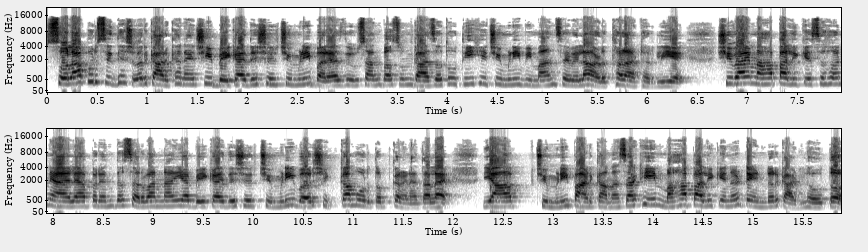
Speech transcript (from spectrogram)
सोलापूर सिद्धेश्वर कारखान्याची बेकायदेशीर चिमणी बऱ्याच दिवसांपासून गाजत होती. ही चिमणी विमानसेवेला अडथळा ठरली आहे. शिवाय महापालिकेसह न्यायालयापर्यंत सर्वांना या बेकायदेशीर चिमणीवर शिक्कामोर्तब करण्यात आलाय. या चिमणी पाडकामासाठी महापालिकेनं टेंडर काढलं होतं.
